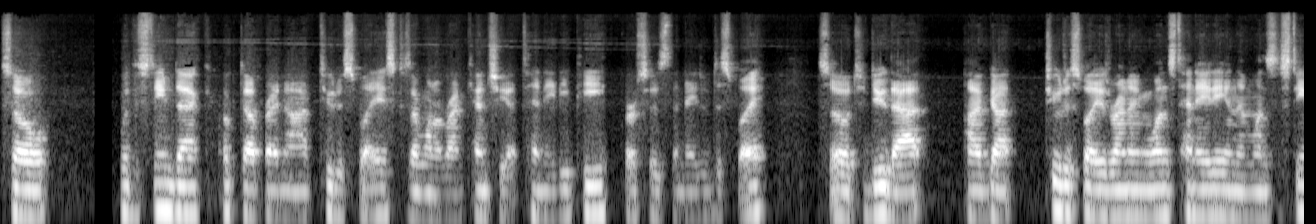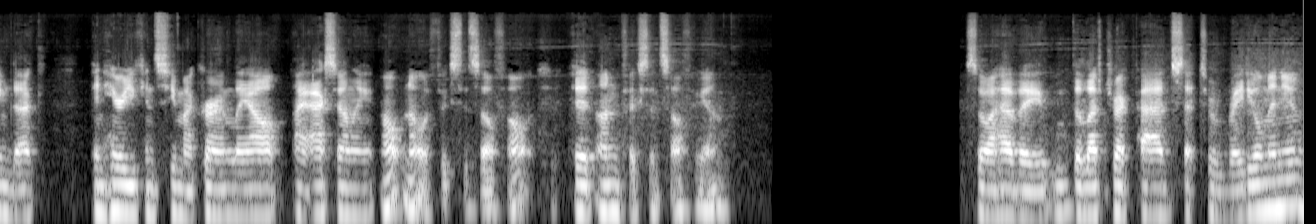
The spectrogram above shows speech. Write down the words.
So with the Steam Deck hooked up right now, I have two displays because I want to run Kenshi at 1080p versus the native display. So to do that, I've got two displays running. One's 1080 and then one's the Steam Deck. And here you can see my current layout. I accidentally, oh no, it fixed itself. Oh, it unfixed itself again. So I have a the left trackpad set to radial menu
